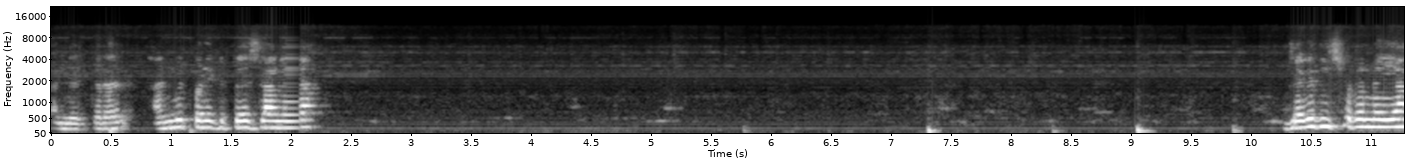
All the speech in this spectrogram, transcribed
வந்திருக்கிறார். அட்மிட் பண்ணிட்டு பேசலாங்க ஐயா. ஜெகதீஸ்வரன் ஐயா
